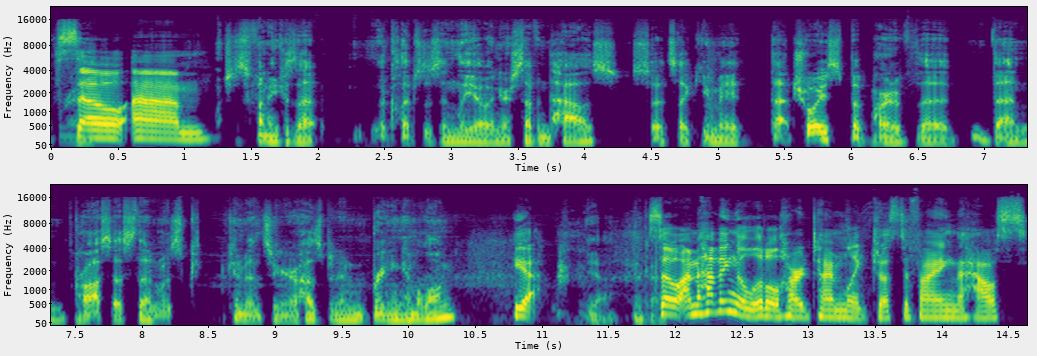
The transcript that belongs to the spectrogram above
So, um, which is funny because that eclipse is in Leo in your seventh house. So it's like you made that choice, but part of the then process then was c- convincing your husband and bringing him along. Yeah. Yeah. Okay. So I'm having a little hard time like justifying the house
